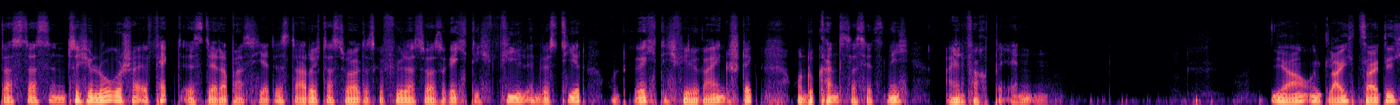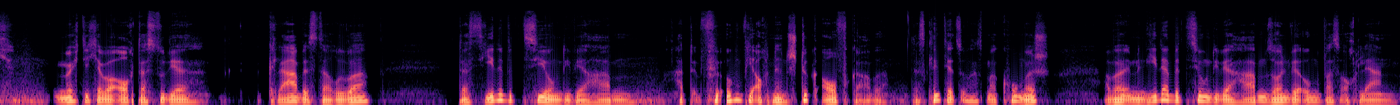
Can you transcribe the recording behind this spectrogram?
dass das ein psychologischer Effekt ist, der da passiert ist, dadurch, dass du halt das Gefühl hast, du hast richtig viel investiert und richtig viel reingesteckt und du kannst das jetzt nicht einfach beenden. Ja, und gleichzeitig möchte ich aber auch, dass du dir klar bist darüber, dass jede Beziehung, die wir haben, hat für irgendwie auch ein Stück Aufgabe. Das klingt jetzt irgendwas mal komisch, aber in jeder Beziehung, die wir haben, sollen wir irgendwas auch lernen.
